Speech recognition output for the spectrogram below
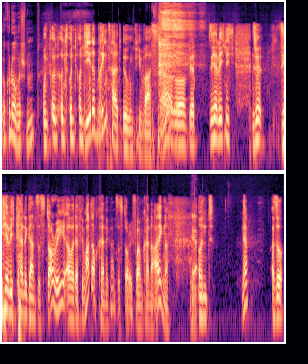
Ökonomisch. Hm? Und, und, und, und, und jeder bringt halt irgendwie was. Ne? Also wird sicherlich nicht, wird sicherlich keine ganze Story, aber der Film hat auch keine ganze Story, vor allem keine eigene. Ja. Und ja, also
